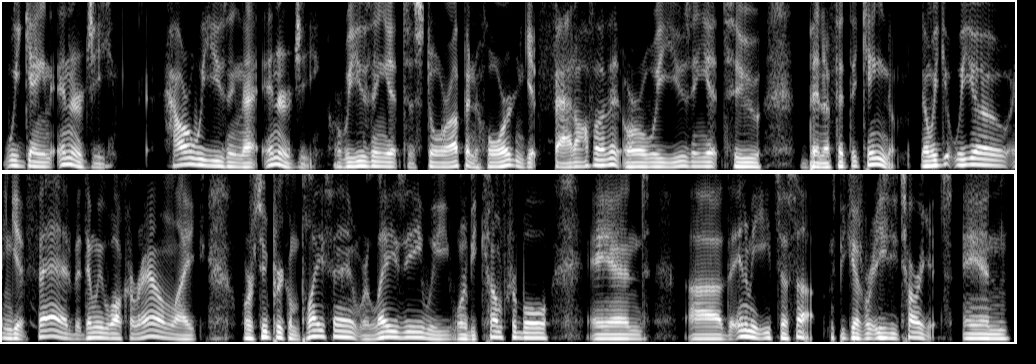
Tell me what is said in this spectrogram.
we gain energy how are we using that energy? Are we using it to store up and hoard and get fat off of it, or are we using it to benefit the kingdom? Now we get, we go and get fed, but then we walk around like we're super complacent, we're lazy, we want to be comfortable, and uh, the enemy eats us up because we're easy targets. And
